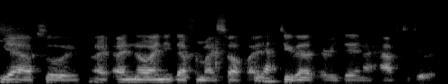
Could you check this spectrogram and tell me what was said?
Yeah, absolutely. I, I know I need that for myself. I Yeah. do that every day and I have to do it.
